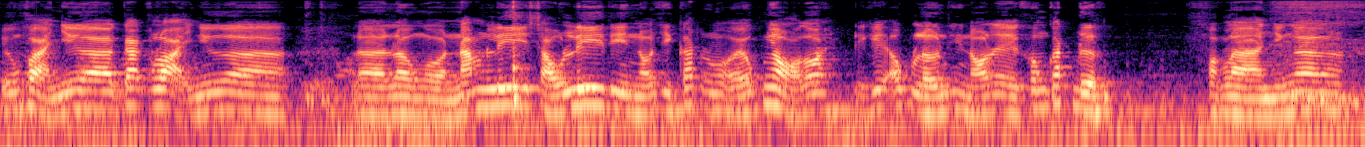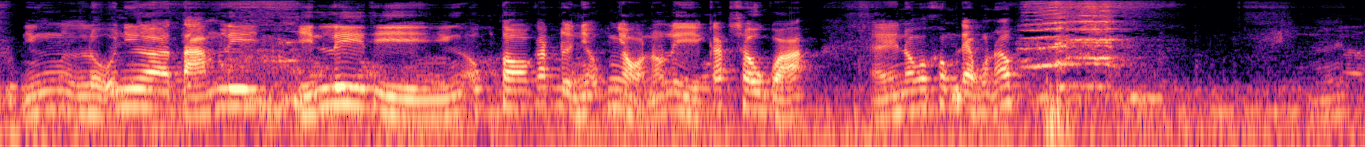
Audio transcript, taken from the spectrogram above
Chứ không phải như uh, các loại như uh, là lồng 5 ly 6 ly thì nó chỉ cắt ở ốc nhỏ thôi. Thì cái ốc lớn thì nó lại không cắt được hoặc là những ờ, những lỗ như ờ, 8 ly 9 ly thì những ốc to cắt được, những ốc nhỏ nó thì cắt sâu quá. Đấy, nó không đẹp con ốc. Đấy.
